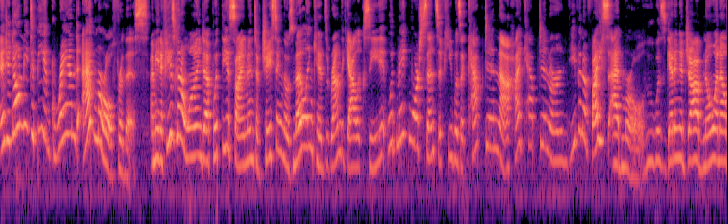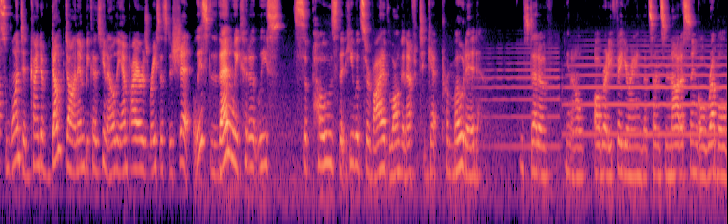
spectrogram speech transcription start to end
And you don't need to be a Grand Admiral for this. I mean, if he's gonna wind up with the assignment of chasing those meddling kids around the galaxy, it would make more sense if he was a captain, a high captain, or even a vice admiral who was getting a job no one else wanted kind of dumped on him because, you know, the Empire is racist as shit. At least then we could at least suppose that he would survive long enough to get promoted instead of, you know, already figuring that since not a single rebel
